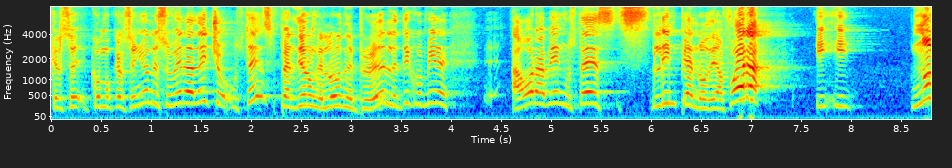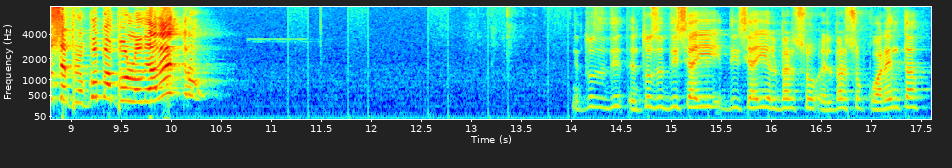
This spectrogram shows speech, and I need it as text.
que como que el Señor les hubiera dicho, ustedes perdieron el orden de prioridades. Les dijo, mire, ahora bien, ustedes limpian lo de afuera y, y no se preocupan por lo de adentro. Entonces, entonces dice ahí, dice ahí el verso, el verso 40.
